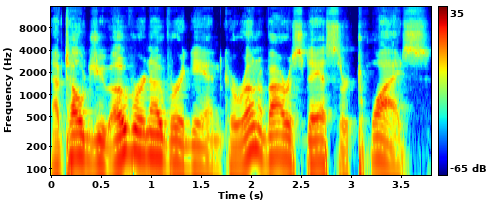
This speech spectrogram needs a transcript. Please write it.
I've told you over and over again coronavirus deaths are twice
